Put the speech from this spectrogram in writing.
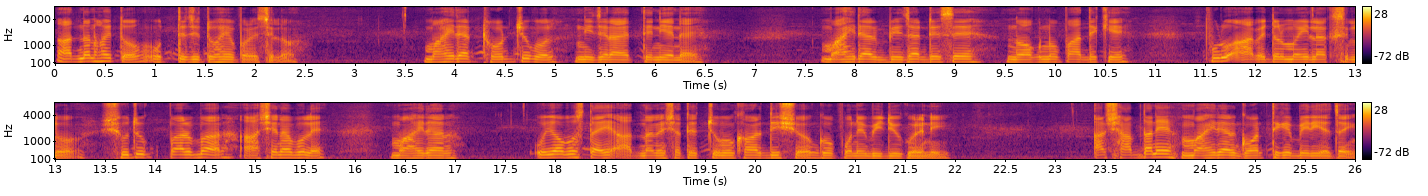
আদনান হয়তো উত্তেজিত হয়ে পড়েছিল। মাহিরার ঠোঁট যুগল নিজের আয়ত্তে নিয়ে নেয়। মাহিরার বেজার ড্রেসে নগ্ন পা দেখে পুরো আবেদনময়ী লাগছিল। সুযোগ বারবার আসে না বলে মাহিরার ওই অবস্থায় আদনানের সাথে চুমু খাওয়ার দৃশ্য গোপনে ভিডিও করে নেই। আর সাবধানে মাহিরার ঘর থেকে বেরিয়ে যায়।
